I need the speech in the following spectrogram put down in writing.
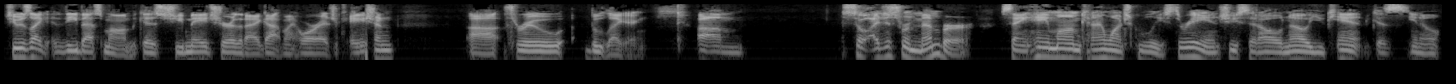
she was like the best mom because she made sure that I got my horror education, uh, through bootlegging. Um, so I just remember saying, "Hey, mom, can I watch Ghoulies 3? And she said, "Oh no, you can't because you know."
